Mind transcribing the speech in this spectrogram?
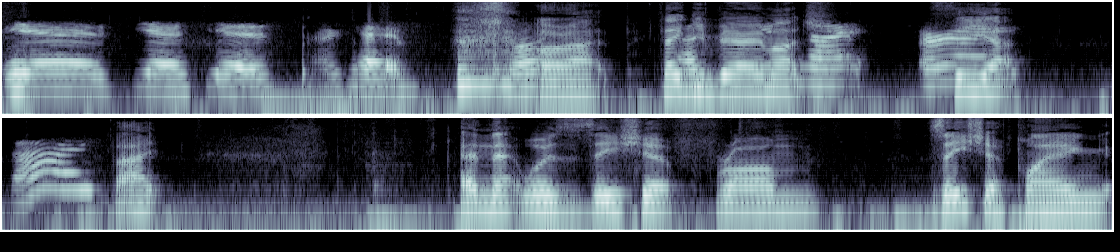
Yes, yes, yes. Okay. Well, All right. Thank you very much. Tonight. All see ya. Bye. Bye. And that was Zisha from Zisha playing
